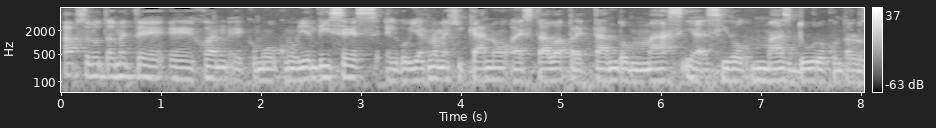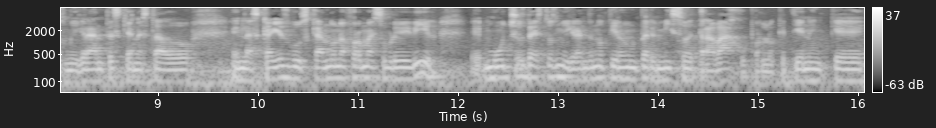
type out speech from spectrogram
Absolutamente, eh, Juan. Eh, como, como bien dices, el gobierno mexicano ha estado apretando más y ha sido más duro contra los migrantes que han estado en las calles buscando una forma de sobrevivir. Eh, muchos de estos migrantes no tienen un permiso de trabajo, por lo que tienen que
